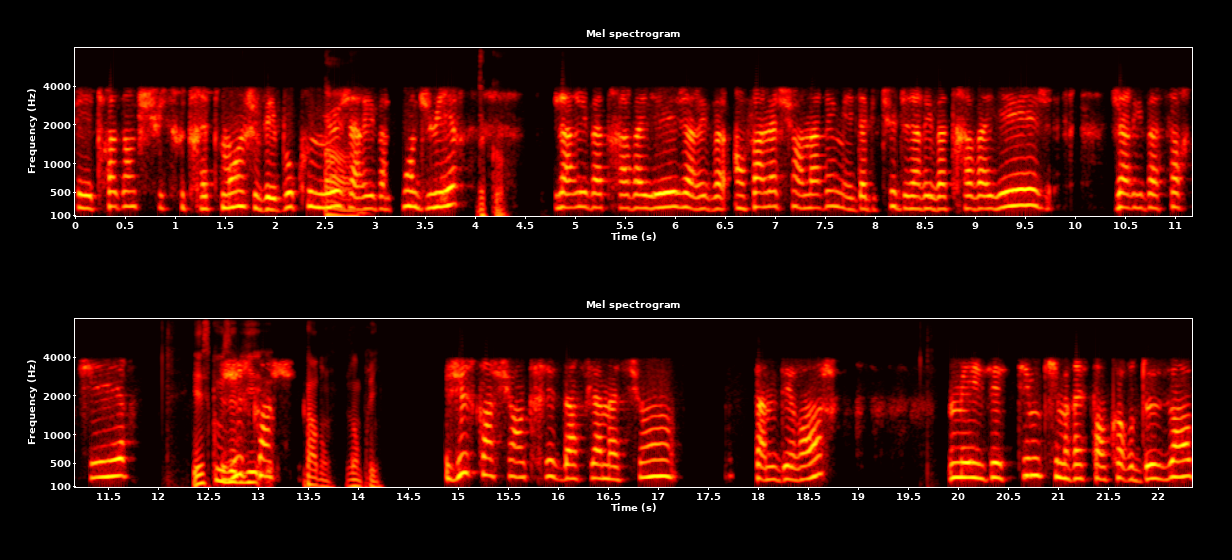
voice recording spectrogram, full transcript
fait trois ans que je suis sous traitement. Je vais beaucoup mieux. Ah. J'arrive à conduire. D'accord. J'arrive à travailler. J'arrive à... Enfin, là, je suis en arrêt, mais d'habitude, j'arrive à travailler. J'arrive à sortir. Est-ce que vous Juste aviez... quand je- Pardon, je vous en prie. Juste quand je suis en crise d'inflammation, ça me dérange. Mais ils estiment qu'il me reste encore deux ans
